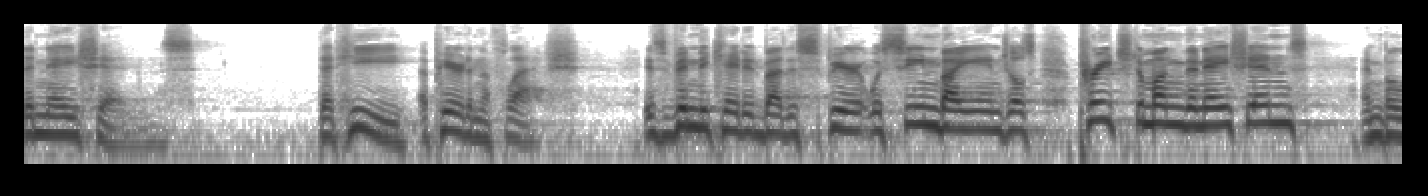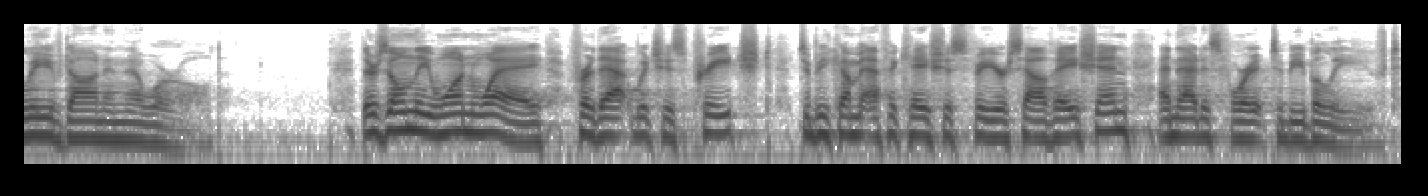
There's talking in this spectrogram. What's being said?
the nations that He appeared in the flesh is vindicated by the Spirit, was seen by angels, preached among the nations, and believed on in the world. There's only one way for that which is preached to become efficacious for your salvation, and that is for it to be believed.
